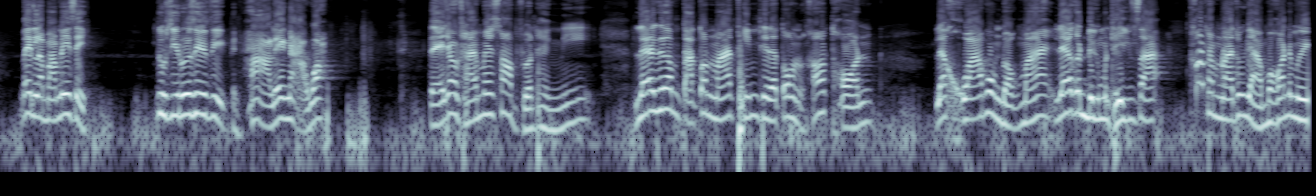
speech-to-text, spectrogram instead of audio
ำได้ระบำนี่สิดูสิดูสิสิเป็นห่าเรียกหนาวะแต่เจ้าชายไม่ชอบสวนแห่งนี้ และเริ่มตัดต้นไม้ทิ้งทีละต้นเขาถอน และคว้าพวกดอกไม้ แล้วก็ดึงมันทิ้งซะเขาทำลายทุกอย่างเพราะเขาได้มี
